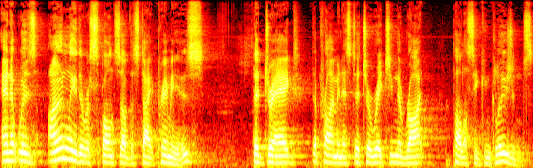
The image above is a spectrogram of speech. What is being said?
and it was only the response of the state premiers that dragged the Prime Minister to reaching the right policy conclusions.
